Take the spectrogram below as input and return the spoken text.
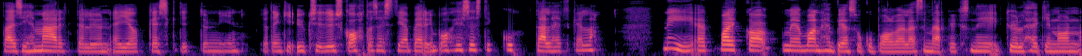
tai siihen määrittelyyn ei ole keskitytty niin jotenkin yksityiskohtaisesti ja perinpohjaisesti kuin tällä hetkellä. Niin, että vaikka meidän vanhempien sukupolvelle esimerkiksi, niin kyllä hekin on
